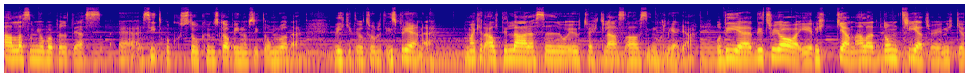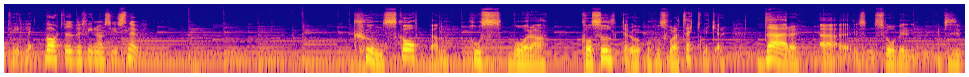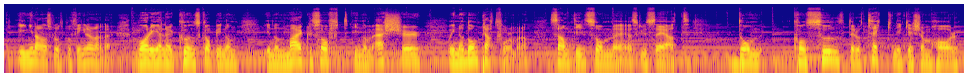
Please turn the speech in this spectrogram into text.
Alla som jobbar på ITS eh, sitter på stor kunskap inom sitt område, vilket är otroligt inspirerande. Man kan alltid lära sig och utvecklas av sin kollega. Och det, det tror jag är nyckeln, alla de tre tror jag är nyckeln till vart vi befinner oss just nu. Kunskapen hos våra konsulter och, hos våra tekniker, där eh, liksom slår vi i princip ingen annan slås på fingrarna där. Vad det gäller kunskap inom, inom Microsoft, inom Azure och inom de plattformarna. Samtidigt som eh, jag skulle säga att de konsulter och tekniker som har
